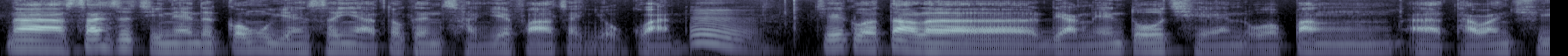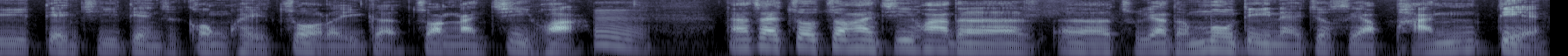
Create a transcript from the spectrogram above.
那三十几年的公务员生涯都跟产业发展有关，嗯，结果到了两年多前，我帮呃台湾区电机电子工会做了一个专案计划，嗯，那在做专案计划的呃主要的目的呢，就是要盘点，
